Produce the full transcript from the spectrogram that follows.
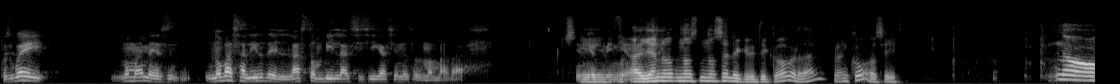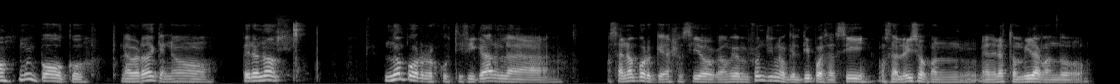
pues güey, no mames, no va a salir del Aston Villa si sigue haciendo esas mamadas. Mi opinión. Allá no, no, no se le criticó, ¿verdad, Franco? ¿O sí? No, muy poco. La verdad que no. Pero no, no por justificar la. O sea, no porque haya sido campeón. Yo entiendo que el tipo es así. O sea, lo hizo con en el Aston Villa cuando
